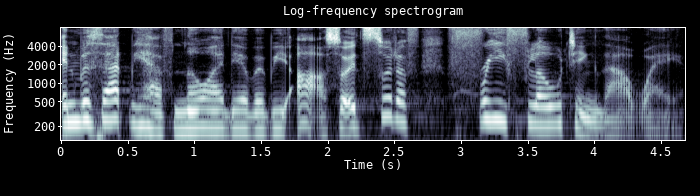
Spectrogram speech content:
And with that, we have no idea where we are. So it's sort of free floating that way.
